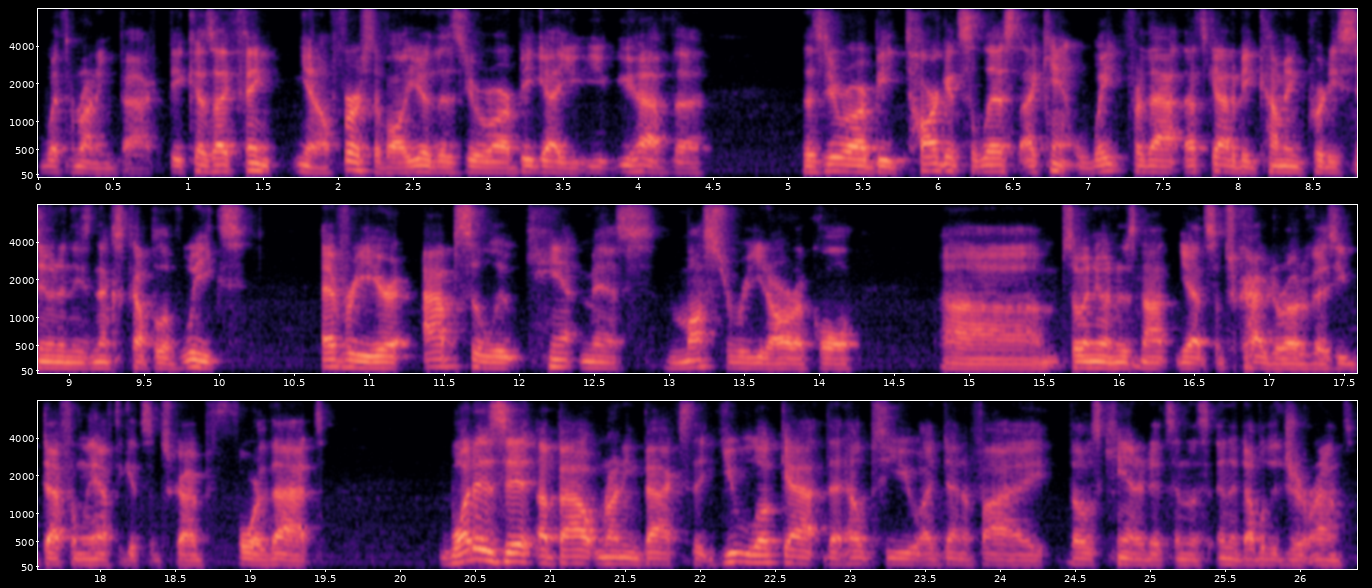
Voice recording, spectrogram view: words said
with running back because I think you know first of all you're the zero RB guy. You you, you have the the zero RB targets list. I can't wait for that. That's got to be coming pretty soon in these next couple of weeks. Every year, absolute can't miss, must read article. Um, so anyone who's not yet subscribed to Rotoviz, you definitely have to get subscribed for that what is it about running backs that you look at that helps you identify those candidates in the in the double digit rounds?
